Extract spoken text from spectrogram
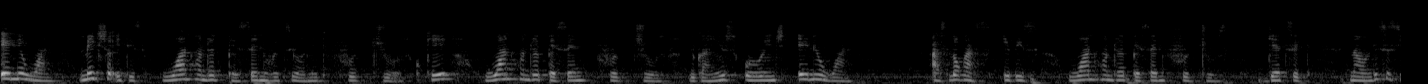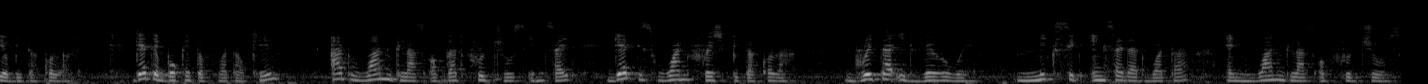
anyone. Make sure it is 100% written on it fruit juice okay? 100% fruit juice. You can use orange anyone. As long as it is 100% fruit juice get it. Now this is your bitter cola get a bucket of water okay? Add one glass of that fruit juice inside. Get this one fresh bitter cola grater it very well. Mix it inside that water and one glass of fruit juice.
